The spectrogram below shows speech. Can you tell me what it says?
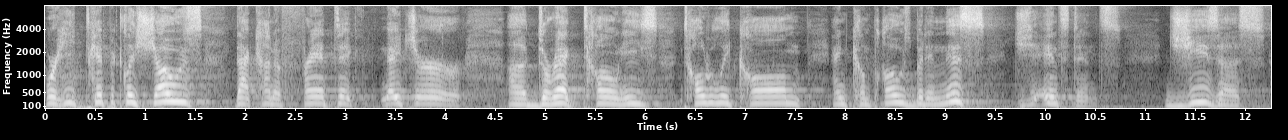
where he typically shows that kind of frantic nature or uh, direct tone. He's totally calm and composed. But in this instance, Jesus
